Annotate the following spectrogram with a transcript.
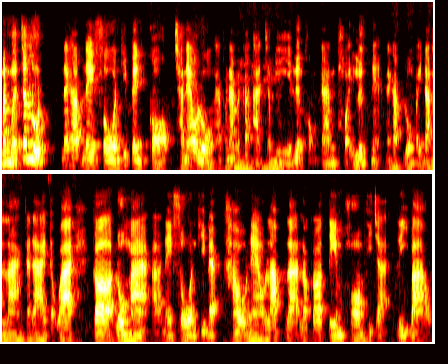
มันเหมือนจะหลุด นะครับในโซนที่เป็นกรอบ channel ลงอะเพราะฉะนั้นมันก็อาจจะมีเรื่องของการถอยลึกเนี่ยนะครับลงไปด้านล่างก็ได้ แต่ว่าก็ลงมาอ่าในโซนที่แบบเข้าแนวรับแล้วแล้วก็เตรียมพร้อมที่จะ rebound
